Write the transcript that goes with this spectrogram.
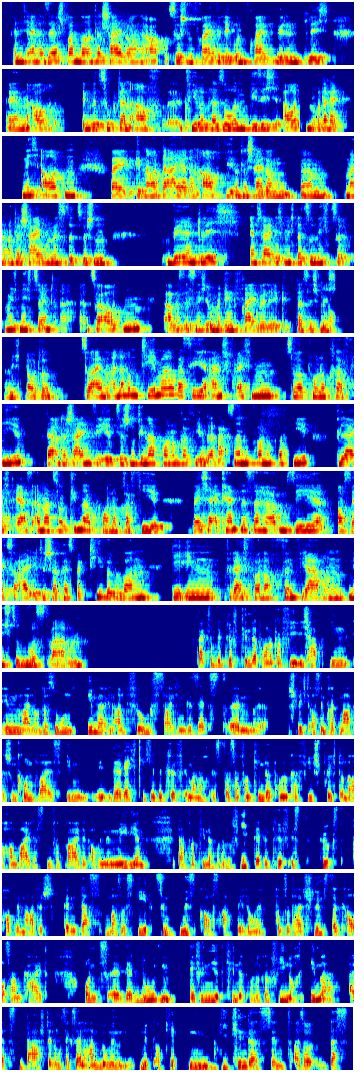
Finde ich eine sehr spannende Unterscheidung äh, zwischen freiwillig und freiwillentlich, ähm, auch in Bezug dann auf äh, queere Personen, die sich outen oder halt nicht outen, weil genau da ja dann auch die Unterscheidung, ähm, man unterscheiden müsste zwischen willentlich entscheide ich mich dazu, nicht zu, mich nicht zu, zu outen, aber es ist nicht unbedingt freiwillig, dass ich mich genau. nicht oute. Zu einem anderen Thema, was Sie ansprechen, zur Pornografie. Da unterscheiden Sie zwischen Kinderpornografie und Erwachsenenpornografie. Vielleicht erst einmal zur Kinderpornografie. Welche Erkenntnisse haben Sie aus sexualethischer Perspektive gewonnen, die Ihnen vielleicht vor noch fünf Jahren nicht so bewusst waren? Vielleicht zum Begriff Kinderpornografie. Ich habe ihn in meiner Untersuchung immer in Anführungszeichen gesetzt. Ähm, schlicht aus dem pragmatischen Grund, weil es eben der rechtliche Begriff immer noch ist, dass er von Kinderpornografie spricht und auch am weitesten verbreitet, auch in den Medien dann von Kinderpornografie. Der Begriff ist höchst problematisch, denn das, um was es geht, sind Missbrauchsabbildungen von total schlimmster Grausamkeit. Und äh, der Duden definiert Kinderpornografie noch immer als Darstellung sexueller Handlungen mit Objekten, die Kinder sind. Also das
